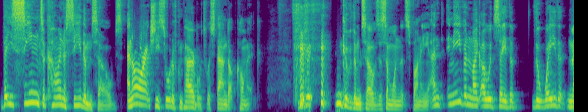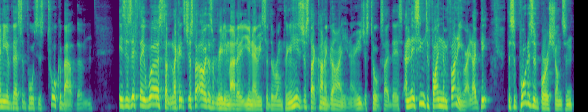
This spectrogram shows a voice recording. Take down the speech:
they seem to kind of see themselves and are actually sort of comparable to a stand-up comic. they think of themselves as someone that's funny, and and even like I would say that the way that many of their supporters talk about them is as if they were something like it's just like oh it doesn't really matter you know he said the wrong thing he's just that kind of guy you know he just talks like this. And they seem to find them funny right? Like the supporters of Boris Johnson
